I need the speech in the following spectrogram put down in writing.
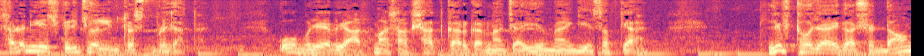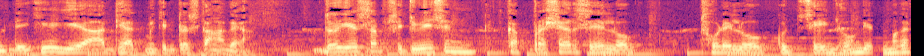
सडनली स्पिरिचुअल इंटरेस्ट बढ़ जाता है। वो मुझे अभी आत्मा साक्षात्कार करना चाहिए, मैं ये सब क्या है? लिफ्ट हो जाएगा शटडाउन देखिए ये आध्यात्मिक इंटरेस्ट कहाँ गया? तो ये सब सिचुएशन का प्रेशर से लोग थोड़े लोग कुछ चेंज होंगे। मगर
